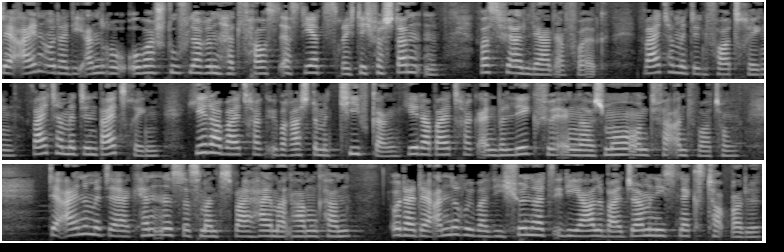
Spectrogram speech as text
Der ein oder die andere Oberstuflerin hat Faust erst jetzt richtig verstanden. Was für ein Lernerfolg. Weiter mit den Vorträgen, weiter mit den Beiträgen. Jeder Beitrag überraschte mit Tiefgang, jeder Beitrag ein Beleg für Engagement und Verantwortung. Der eine mit der Erkenntnis, dass man zwei Heimat haben kann, oder der andere über die Schönheitsideale bei Germany's Next Topmodel.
